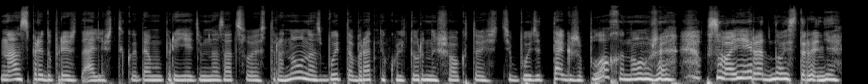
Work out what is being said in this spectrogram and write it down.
нас предупреждали, что когда мы приедем назад в свою страну, у нас будет обратный культурный шок. То есть будет так же плохо, но уже в своей родной стране.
